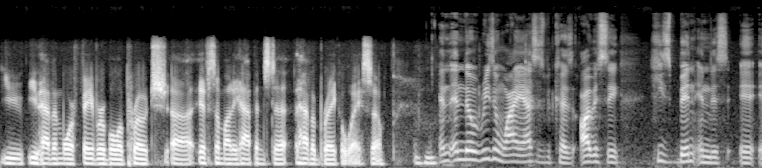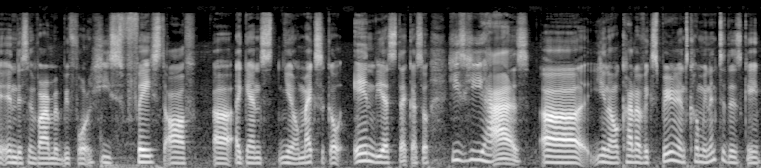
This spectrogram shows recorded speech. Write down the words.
you you have a more favorable approach uh, if somebody happens to have a breakaway so mm-hmm. and and the reason why I ask is because obviously he's been in this in this environment before he's faced off uh, against you know Mexico in the Azteca. So he's he has uh, you know kind of experience coming into this game.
